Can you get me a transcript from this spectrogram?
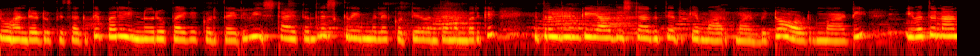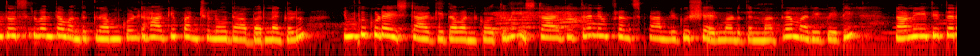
ಟೂ ಹಂಡ್ರೆಡ್ ರುಪೀಸ್ ಆಗುತ್ತೆ. ಬರೀ ಇನ್ನೂರು ರೂಪಾಯಿಗೆ ಕೊಡ್ತಾ ಇದ್ದೀವಿ ಇಷ್ಟ ಆಯ್ತಂದರೆ ಸ್ಕ್ರೀನ್ ಮೇಲೆ ಕೊಟ್ಟಿರುವಂಥ ನಂಬರ್ಗೆ ಇದರಲ್ಲಿ ನಿಮಗೆ ಯಾವ್ದು ಇಷ್ಟ ಆಗುತ್ತೆ ಅದಕ್ಕೆ ಮಾರ್ಕ್ ಮಾಡಿಬಿಟ್ಟು ಆರ್ಡ್ರ್ ಮಾಡಿ. ಇವತ್ತು ನಾನು ತೋರಿಸಿರುವಂಥ ಒಂದು ಗ್ರಾಮ್ ಗೋಲ್ಡ್ ಹಾಗೆ ಪಂಚಲೋದ ಆಭರಣಗಳು. ನಿಮಗೂ ಕೂಡ ಇಷ್ಟ ಆಗಿದ್ದಾವೆ ಅಂದ್ಕೋತೀನಿ ಇಷ್ಟ ಆಗಿದ್ದರೆ ನಿಮ್ಮ ಫ್ರೆಂಡ್ಸ್ ಫ್ಯಾಮ್ಲಿಗೂ ಶೇರ್ ಮಾಡೋದನ್ನು ಮಾತ್ರ ಮರಿಬೇಡಿ. ನಾನು ಇದೇ ಥರ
